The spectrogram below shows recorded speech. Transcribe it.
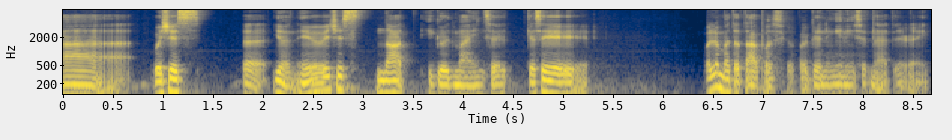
Uh, which is, uh, yun, eh, which is not a good mindset. Kasi, wala matatapos kapag ganun iniisip natin, right?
